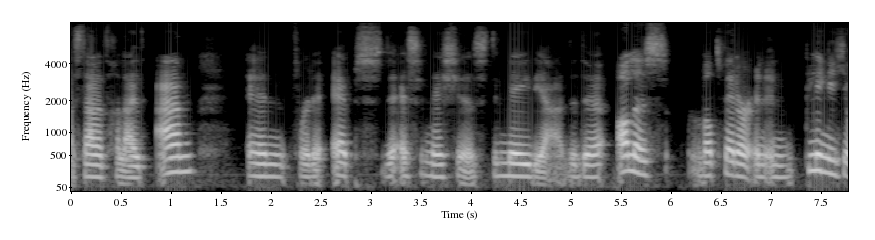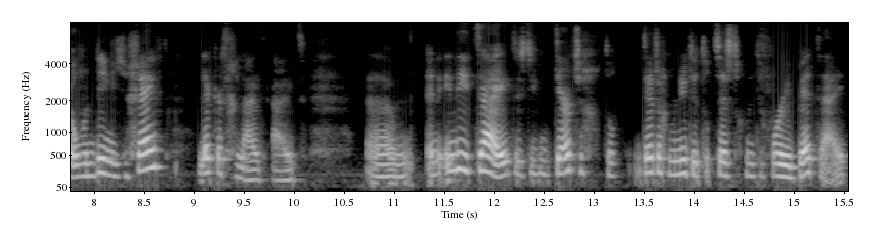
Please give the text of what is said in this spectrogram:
staat het geluid aan. En voor de apps, de sms'jes, de media, de, de, alles wat verder een, een plingetje of een dingetje geeft, lekker het geluid uit. Um, en in die tijd, dus die 30, tot, 30 minuten tot 60 minuten voor je bedtijd,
